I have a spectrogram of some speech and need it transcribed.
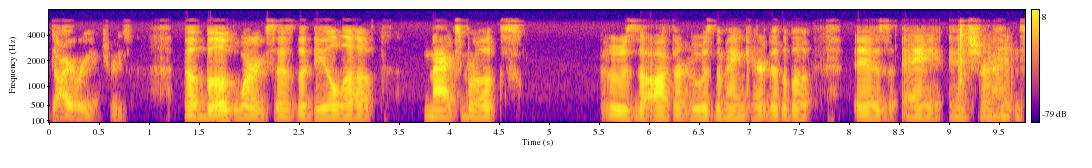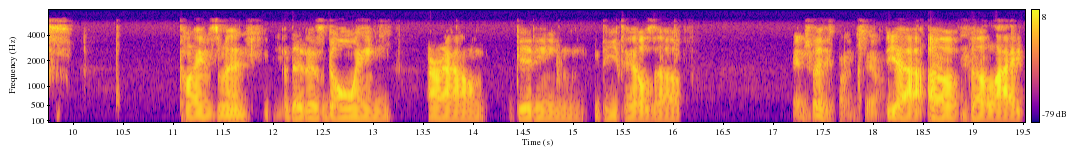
diary entries. the book works as the deal of Max Brooks, who is the author, who is the main character of the book, is a insurance claimsman that is going around getting details of Insurance claims. Yeah. yeah of the like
